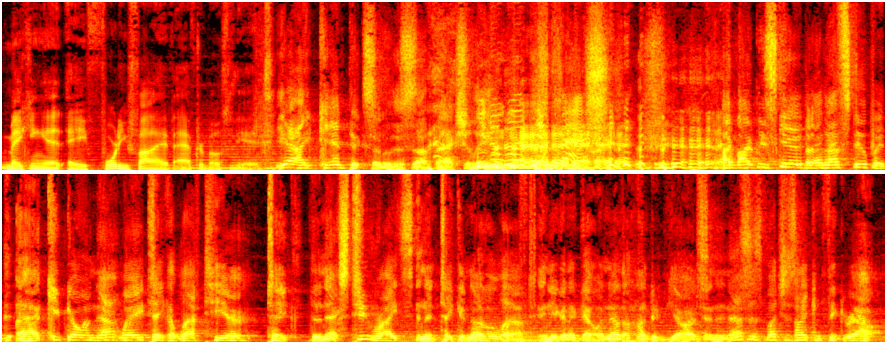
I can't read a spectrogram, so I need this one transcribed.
making it a forty-five after both of the aids. yeah, I can pick some of this up. Actually, You know what? In fact, I might be scared, but I'm not stupid. Uh, keep going that way. Take a left here. Take the next two rights, and then take another left, and you're gonna go another hundred yards, and then that's as much as I can figure out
